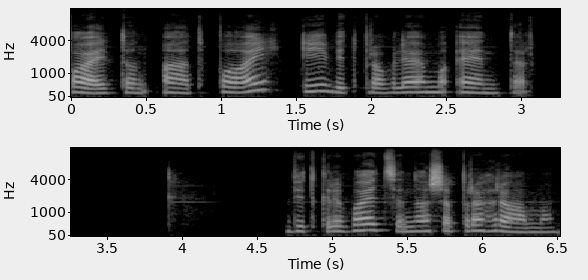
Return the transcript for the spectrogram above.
Python add.py і відправляємо Enter. Відкривається наша програма.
